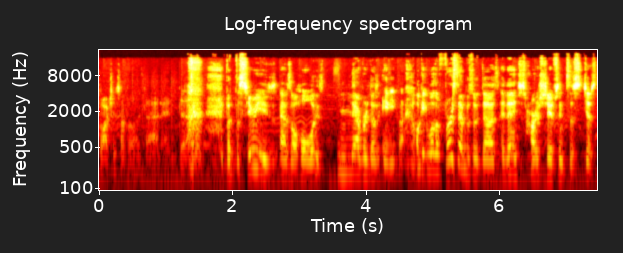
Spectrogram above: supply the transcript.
watching something like that. And uh, but the series as a whole is never does any. Okay, well the first episode does, and then it just hard shifts into just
